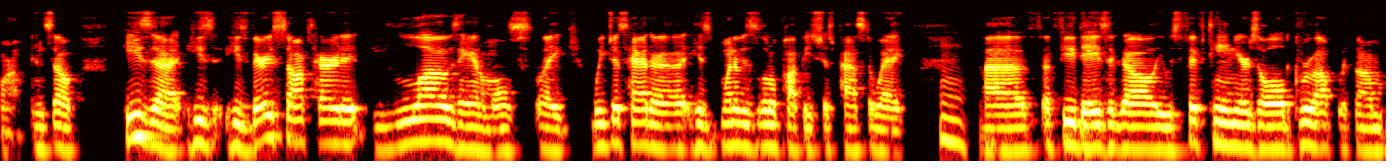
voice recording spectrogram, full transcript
for him. And so he's uh he's he's very soft-hearted. He loves animals. Like we just had a his one of his little puppies just passed away. Mm. Uh, a few days ago, he was 15 years old, grew up with them,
